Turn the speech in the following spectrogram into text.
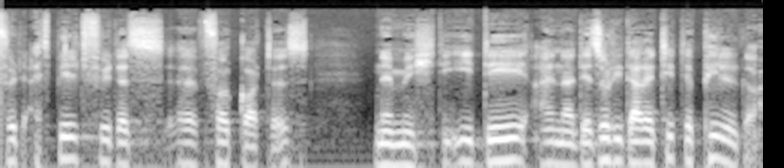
für, als Bild für das äh, Volk Gottes, nämlich die Idee einer der Solidarität der Pilger.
